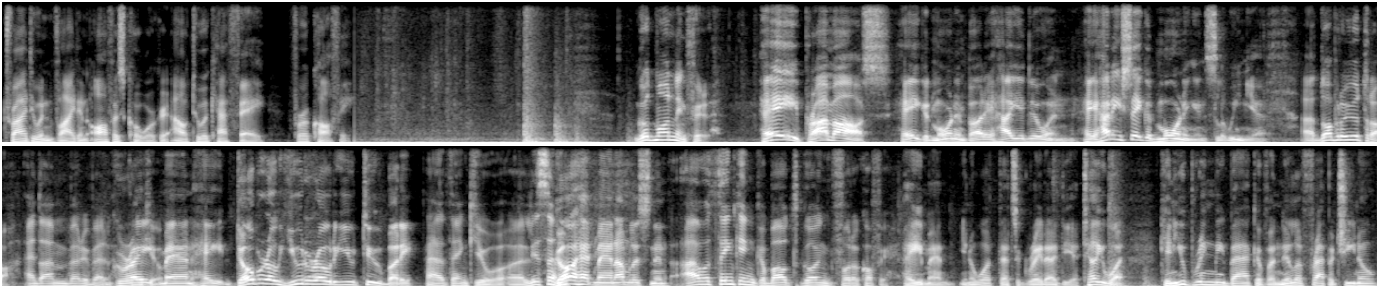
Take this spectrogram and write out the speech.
tried to invite an office coworker out to a cafe for a coffee. Good morning, Phil. Hey, Primos! Hey, good morning, buddy. How you doing? Hey, how do you say good morning in Slovenia? Uh, dobro jutro, and I'm very well. Great, man. Hey, dobro utero to you too, buddy. Uh, thank you. Uh, listen, Go ahead, man. I'm listening. I was thinking about going for a coffee. Hey, man, you know what? That's a great idea. Tell you what, can you bring me back a vanilla frappuccino?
